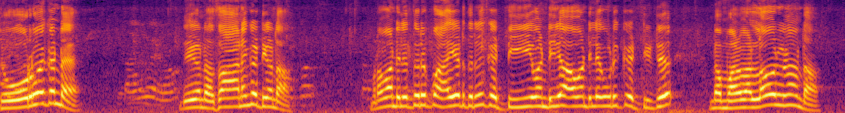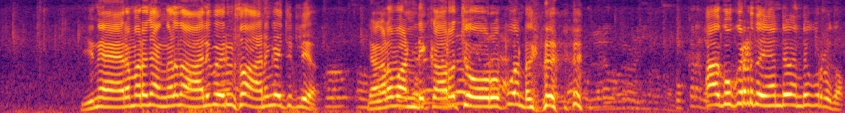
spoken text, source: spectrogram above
ചോറ് വെക്കണ്ടേ? ഇത് സാധനം കെട്ടി കണ്ട? നമ്മുടെ വണ്ടിയിലത്തെ ഒരു പായ എടുത്തിട്ട് കെട്ടി ഈ വണ്ടിയിൽ ആ വണ്ടിയിലെ കൂടി കെട്ടിയിട്ട് നമ്മൾ വെള്ളം ഒഴുകണണ്ട ഈ നേരം വരെ ഞങ്ങൾ നാല് പേരും സാധനം കഴിച്ചിട്ടില്ല. ഞങ്ങളെ വണ്ടിക്കാരുടെ ചോറുപ്പ് കണ്ട? ആ കുക്കർ എടുത്തേ എന്റെ എന്റെ കുക്കർ എടുക്കാം.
